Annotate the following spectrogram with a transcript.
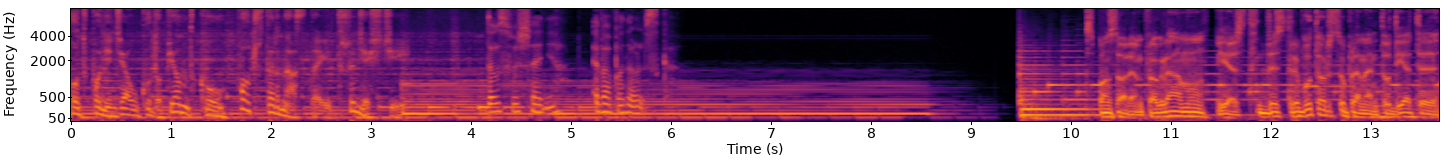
od poniedziałku do piątku po 14.30. Do usłyszenia. Ewa Podolska. Sponsorem programu jest dystrybutor suplementu diety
